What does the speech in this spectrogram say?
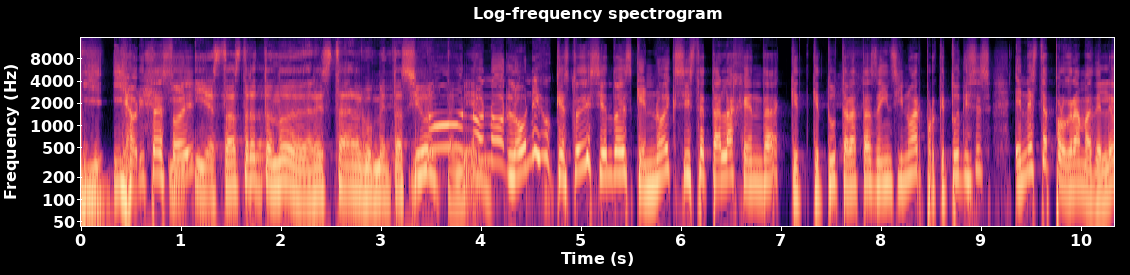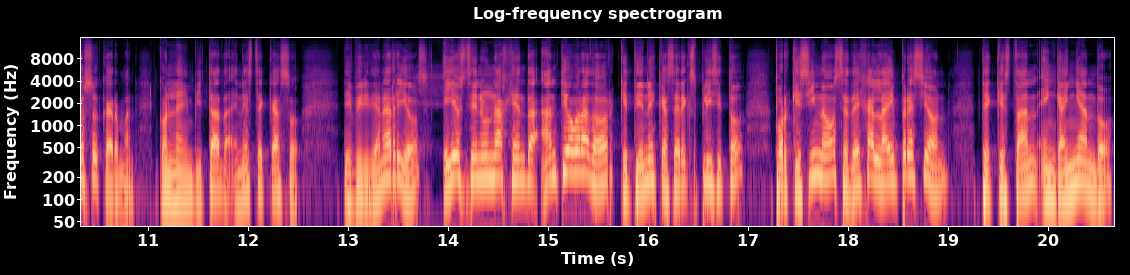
y, y, ahorita estoy. Y, estás tratando de dar esta argumentación no, también. No, no, lo único que estoy diciendo es que no existe tal agenda que, que tú tratas de insinuar, porque tú dices en este programa de Leo Zuckerman, con la invitada, en este caso de Viridiana Ríos, ellos tienen una agenda anti-obrador que tiene que hacer explícito, porque si no, se deja la impresión de que están engañando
